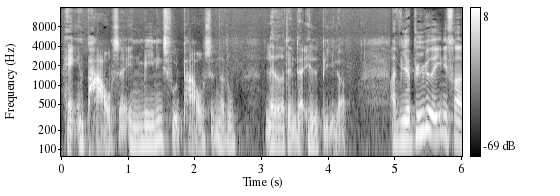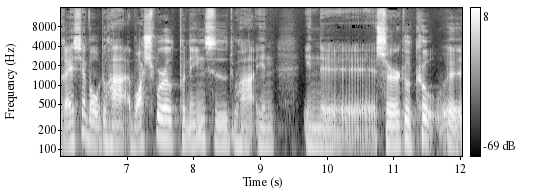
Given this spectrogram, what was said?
have en pause, en meningsfuld pause, når du lader den der elbil op. Og vi har bygget en i Fredericia, hvor du har Wash World på den ene side, du har en, en øh, Circle K øh,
